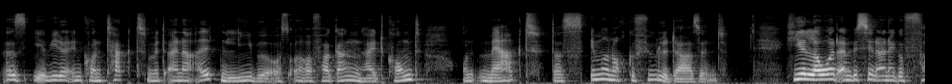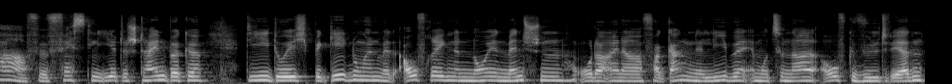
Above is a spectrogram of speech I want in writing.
dass ihr wieder in Kontakt mit einer alten Liebe aus eurer Vergangenheit kommt und merkt, dass immer noch Gefühle da sind. Hier lauert ein bisschen eine Gefahr für fest liierte Steinböcke, die durch Begegnungen mit aufregenden neuen Menschen oder einer vergangenen Liebe emotional aufgewühlt werden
